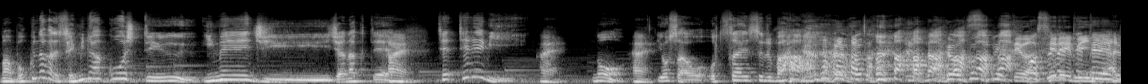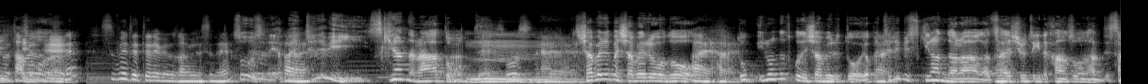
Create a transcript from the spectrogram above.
まあ僕の中でセミナー講師っていうイメージじゃなくて、い。はい。テテレビはい。のはい良さをお伝えする場、あなるほど。なるほど。全てはテレビにありテレビのためですね。すべてテレビのためですね。そうですねやっぱはいりテレビ好きなんだなと思ってうんそうですね。喋、れば喋るほど、はいはい。どいろんなところで喋るとやっぱりテレビ好きなんだなが最終的な感想なんです。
